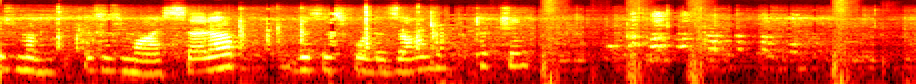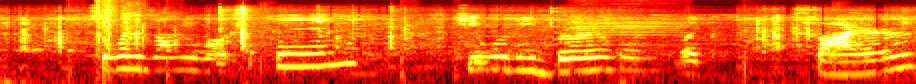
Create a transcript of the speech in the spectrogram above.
Here's my this is my setup. This is for the zombie protection. So when the zombie walks in, he will be burned like fire.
